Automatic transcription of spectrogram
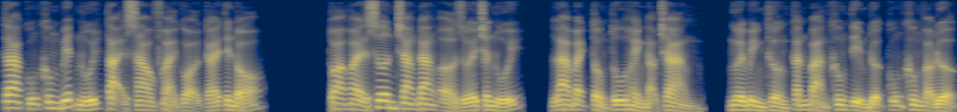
ta cũng không biết núi tại sao phải gọi cái tên đó. Tòa hoài sơn trang đang ở dưới chân núi, là bạch tổng tu hành đạo tràng, người bình thường căn bản không tìm được cũng không vào được.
